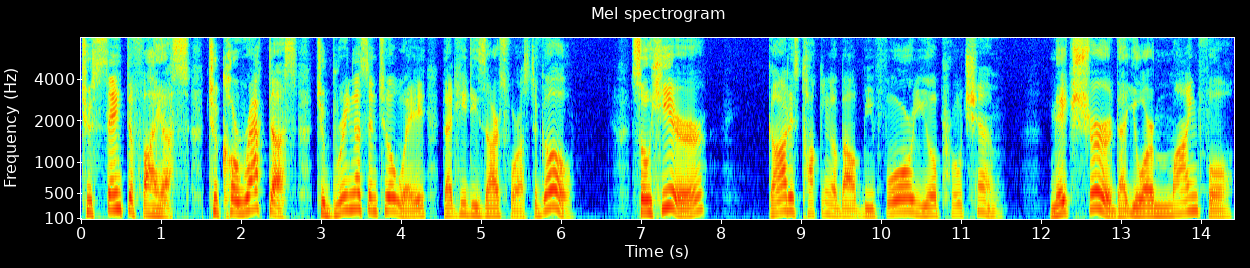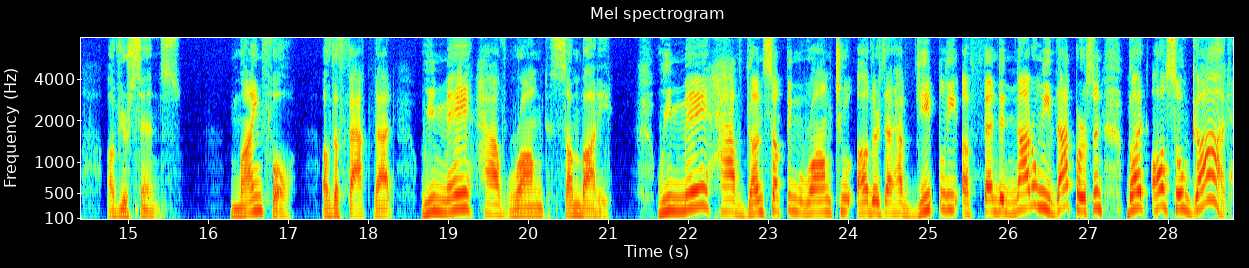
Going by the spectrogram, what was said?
to sanctify us, to correct us, to bring us into a way that He desires for us to go. So here, God is talking about before you approach Him, make sure that you are mindful of your sins, mindful of the fact that we may have wronged somebody. We may have done something wrong to others that have deeply offended not only that person, but also God.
